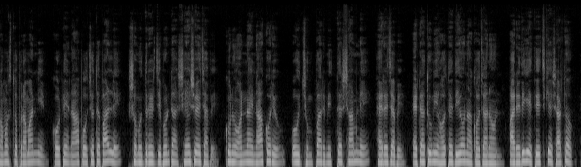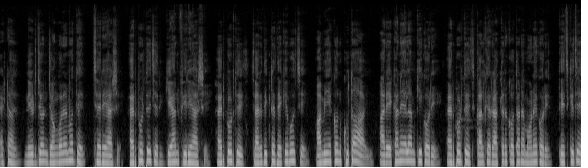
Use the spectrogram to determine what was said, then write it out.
সমস্ত প্রমাণ নিয়ে কোর্টে না পৌঁছতে পারলে সমুদ্রের জীবনটা শেষ হয়ে যাবে। কোনো অন্যায় না করেও ও ঝুম্পার মিথ্যের সামনে হেরে যাবে। এটা তুমি হতে দিও না, গজানন। আর এদিকে তেজকে সার্থক একটা নির্জন জঙ্গলের মধ্যে ছেড়ে আসে। এরপর তেজের জ্ঞান ফিরে আসে। এরপর তেজ চারিদিকটা দেখে বলছে, আমি এখন কোথায়? আর এখানে এলাম কি করে? এরপর তেজ কালকে রাতের কথাটা মনে করে তেজকে যে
